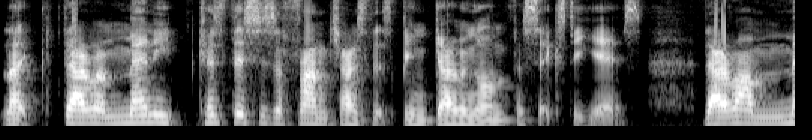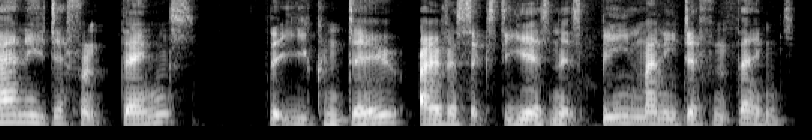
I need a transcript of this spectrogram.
Like there are many because this is a franchise that's been going on for sixty years. There are many different things that you can do over sixty years, and it's been many different things.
